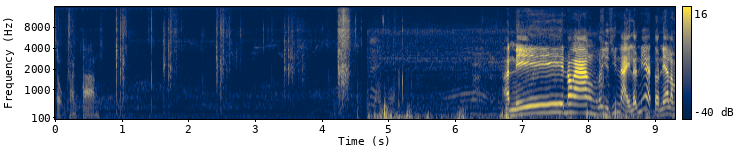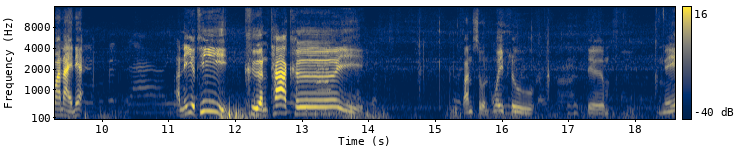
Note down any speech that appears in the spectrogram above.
สองข้างทาง อันนี้น้องอังเราอยู่ที่ไหนแล้วเนี่ย ตอนนี้เรามาไหนเนี่ย อันนี้อยู่ที่เขื่อนท่าเคยบ้านสวนห้วยพลูเดิมนี่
